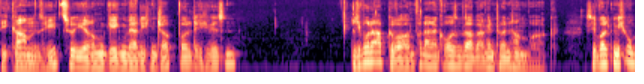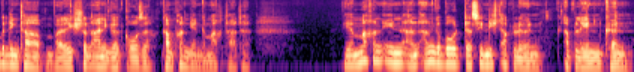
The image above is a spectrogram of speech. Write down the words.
Wie kamen Sie zu Ihrem gegenwärtigen Job, wollte ich wissen. Ich wurde abgeworben von einer großen Werbeagentur in Hamburg. Sie wollten mich unbedingt haben, weil ich schon einige große Kampagnen gemacht hatte. Wir machen Ihnen ein Angebot, das Sie nicht ablehnen, ablehnen können,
